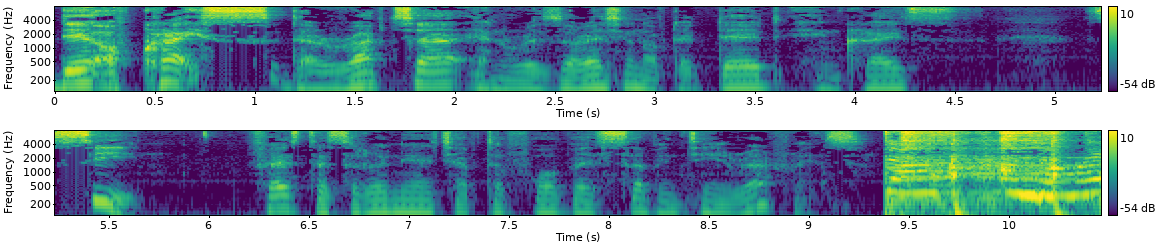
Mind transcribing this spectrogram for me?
day of Christ, the rapture and resurrection of the dead in Christ. See 1 Thessalonians chapter 4 verse 17 reference. On the way,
